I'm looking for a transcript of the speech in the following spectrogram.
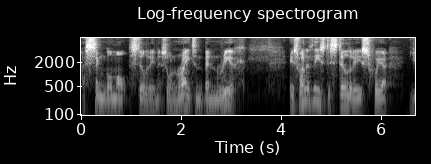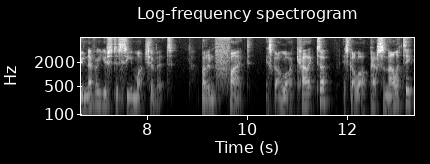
a single malt distillery in its own right. And Benriach it's one of these distilleries where you never used to see much of it but in fact it's got a lot of character it's got a lot of personality.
